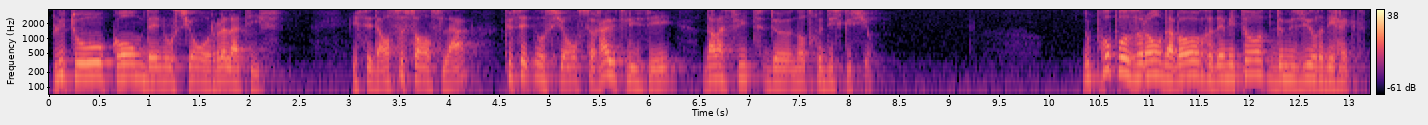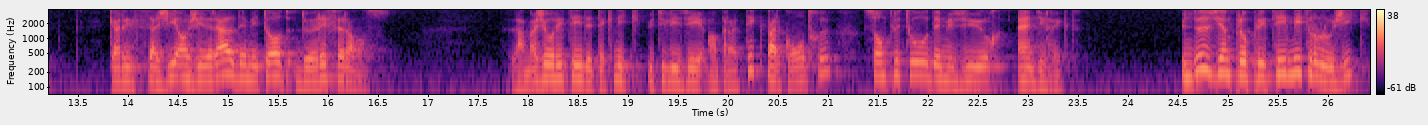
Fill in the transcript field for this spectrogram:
plutôt comme des notions relatives. Et c'est dans ce sens-là que cette notion sera utilisée dans la suite de notre discussion. Nous proposerons d'abord des méthodes de mesure directe, car il s'agit en général des méthodes de référence. La majorité des techniques utilisées en pratique, par contre, sont plutôt des mesures indirectes. Une deuxième propriété météorologique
